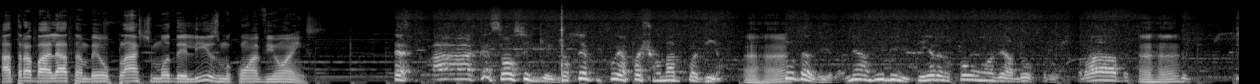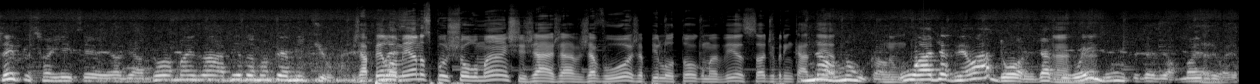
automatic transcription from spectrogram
a trabalhar também o plastimodelismo com aviões. É, a a questão é o seguinte, eu sempre fui apaixonado por avião, Aham, toda a vida. Minha vida inteira eu sou um aviador frustrado, aham. sempre sonhei ser aviador, mas a vida não permitiu. Já pelo Mas- menos puxou o manche? Já, já, já voou? Já pilotou alguma vez? Só de brincadeira? Não, nunca. Nunca. Voar de avião eu adoro, já Aham. voei muito de avião, mas eu-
